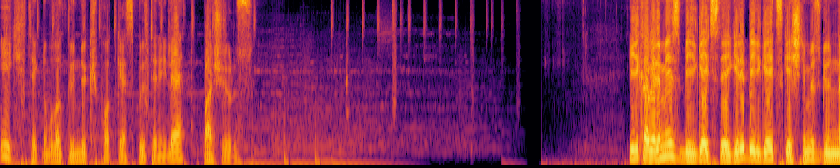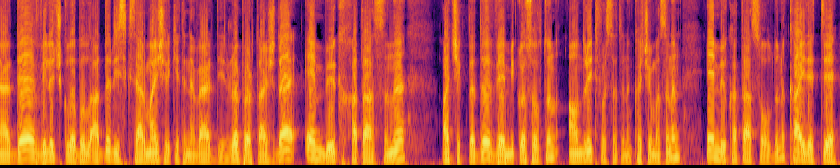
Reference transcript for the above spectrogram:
ilk Teknoblog Günlük podcast bülteniyle başlıyoruz. İlk haberimiz Bill Gates ile ilgili. Bill Gates geçtiğimiz günlerde Village Global adlı risk sermaye şirketine verdiği röportajda en büyük hatasını açıkladı ve Microsoft'un Android fırsatını kaçırmasının en büyük hatası olduğunu kaydetti.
